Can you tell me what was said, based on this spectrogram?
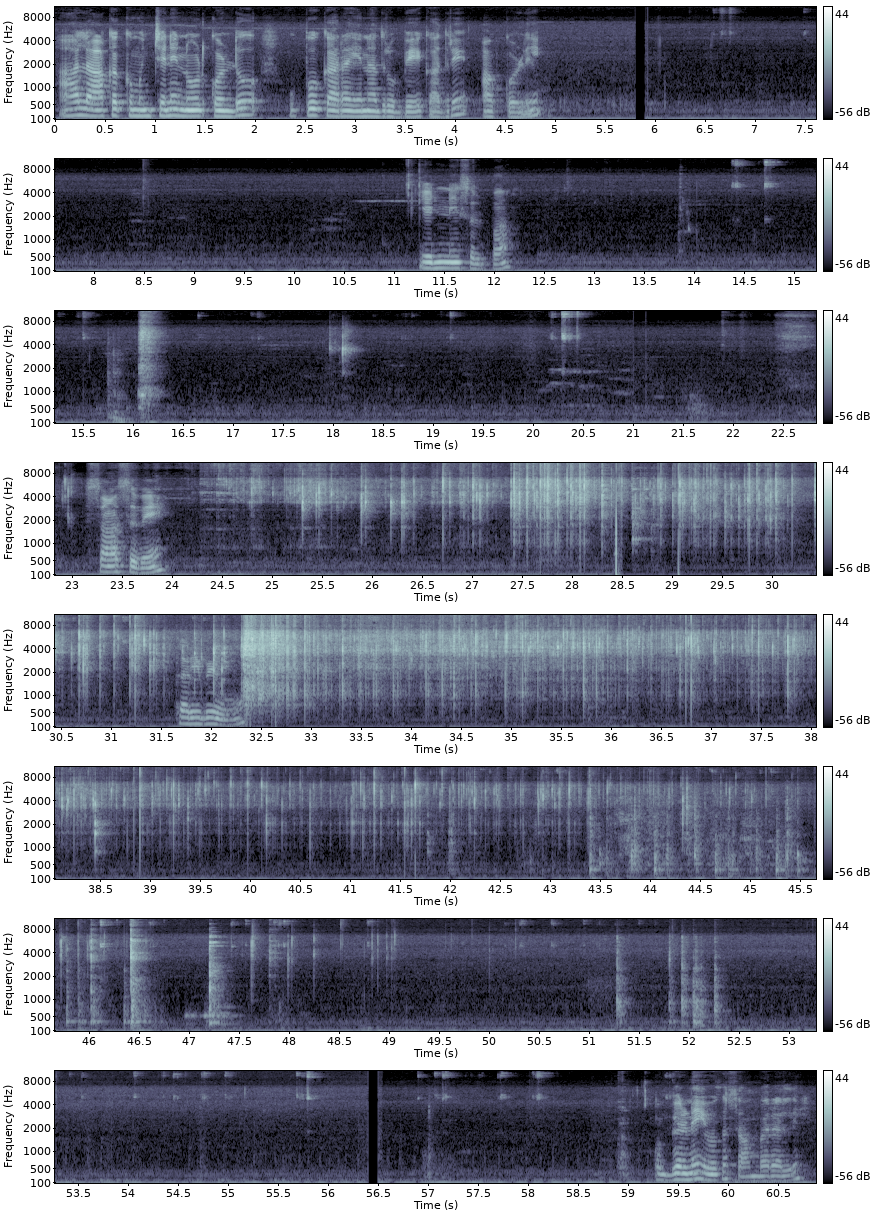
ಹಾಲು ಹಾಕೋಕ್ಕೆ ಮುಂಚೆನೇ ನೋಡಿಕೊಂಡು ಉಪ್ಪು ಖಾರ ಏನಾದರೂ ಬೇಕಾದರೆ ಹಾಕ್ಕೊಳ್ಳಿ. ಎಣ್ಣೆ ಸ್ವಲ್ಪ. ಸಾಸಿವೆ. ಕರಿಬೇವು. ಒಗ್ಗರಣೆ ಇವಾಗ ಸಾಂಬಾರಲ್ಲಿ.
